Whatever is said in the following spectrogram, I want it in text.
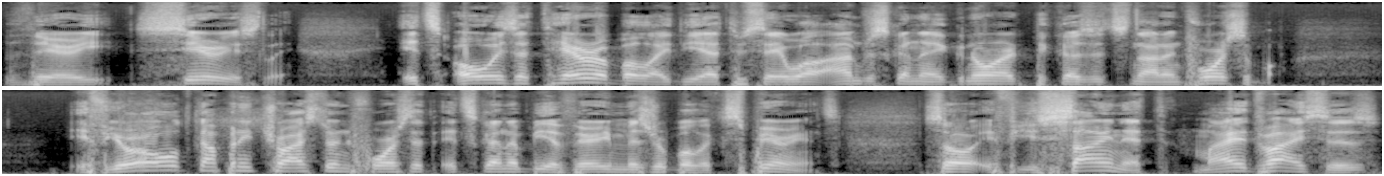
very seriously. It's always a terrible idea to say, well, I'm just going to ignore it because it's not enforceable. If your old company tries to enforce it, it's going to be a very miserable experience. So if you sign it, my advice is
